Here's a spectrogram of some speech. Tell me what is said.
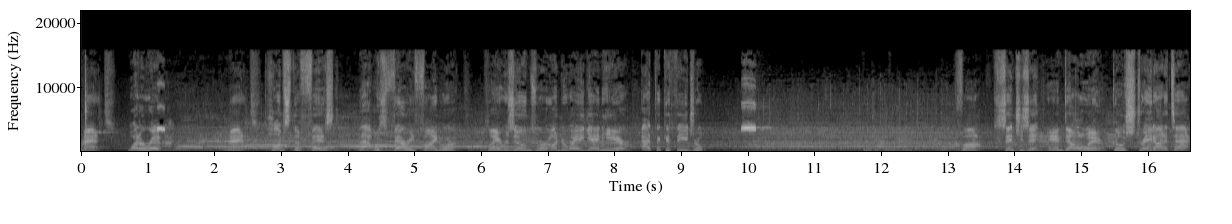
Matt, what a rip. Matt pumps the fist. That was very fine work. Play resumes. We're underway again here at the Cathedral. Five. Cinches it, and Delaware goes straight on attack.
